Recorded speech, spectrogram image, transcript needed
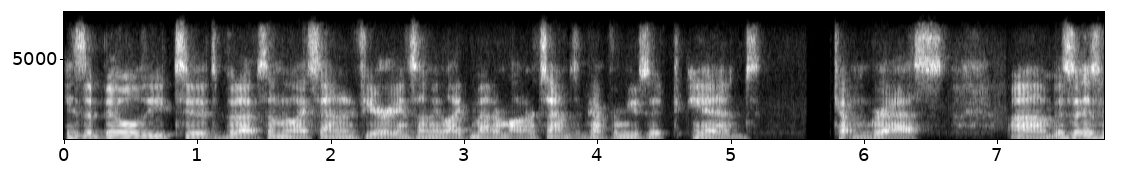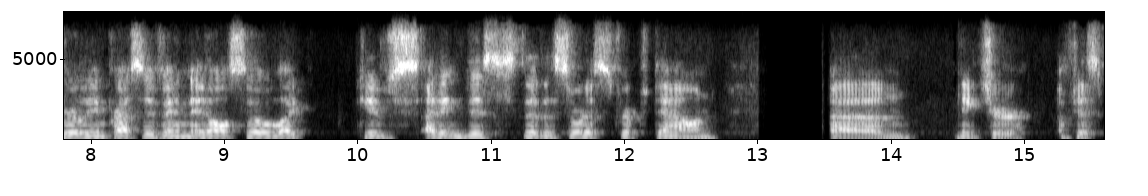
His ability to, to put out something like Sound and Fury and something like Meta Modern Sounds and Country Music and Cutting Grass um, is is really impressive, and it also like gives I think this the, the sort of stripped down um, nature of just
